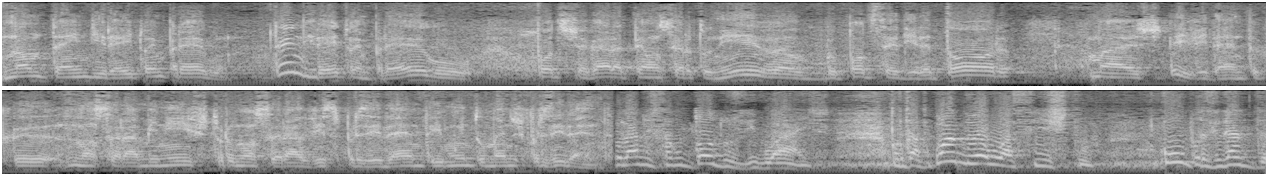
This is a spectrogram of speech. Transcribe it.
não tem direito ao emprego. Tem direito ao emprego, pode chegar até um certo nível, pode ser diretor, mas é evidente que não será ministro, não será vice-presidente e muito menos presidente. Os lados são todos iguais. Portanto, quando eu assisto um presidente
